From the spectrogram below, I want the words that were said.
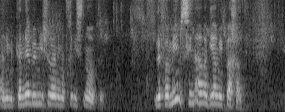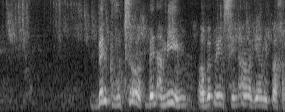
אני מקנא במישהו, אני מתחיל לשנוא אותו. לפעמים שנאה מגיעה מפחד. בין קבוצות, בין עמים, הרבה פעמים שנאה מגיעה מפחד.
